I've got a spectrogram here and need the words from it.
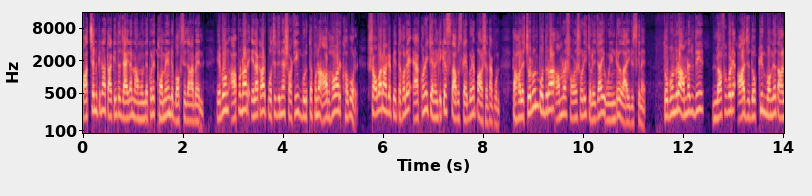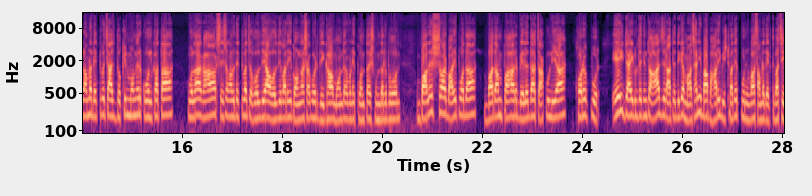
পাচ্ছেন কিনা তা কিন্তু জায়গার নাম উল্লেখ করে কমেন্ট বক্সে জানাবেন। এবং আপনার এলাকার প্রতিদিনের সঠিক গুরুত্বপূর্ণ আবহাওয়ার খবর সবার আগে পেতে হলে এখনই চ্যানেলটিকে সাবস্ক্রাইব করে পাশে থাকুন। তাহলে চলুন বন্ধুরা, আমরা সরাসরি চলে যাই উইন্ডের লাইভ স্ক্রিনে তো বন্ধুরা, আমরা যদি লক্ষ্য করে আজ দক্ষিণবঙ্গে, তাহলে আমরা দেখতে পাচ্ছি আজ দক্ষিণবঙ্গের কলকাতা কোলাঘাট, সেই সঙ্গে আমরা দেখতে পাচ্ছি হলদিয়া, হলদিবাড়ি, গঙ্গাসাগর, দীঘা, মন্দারমণি কোন্তায় সুন্দরবন, বালেশ্বর বাড়িপদা বাদাম পাহাড়, বেলেদা, চাকুলিয়া, খড়গপুর। এই জায়গাগুলিতে কিন্তু আজ রাতের দিকে মাঝারি বা ভারী বৃষ্টিপাতের পূর্বাভাস আমরা দেখতে পাচ্ছি।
